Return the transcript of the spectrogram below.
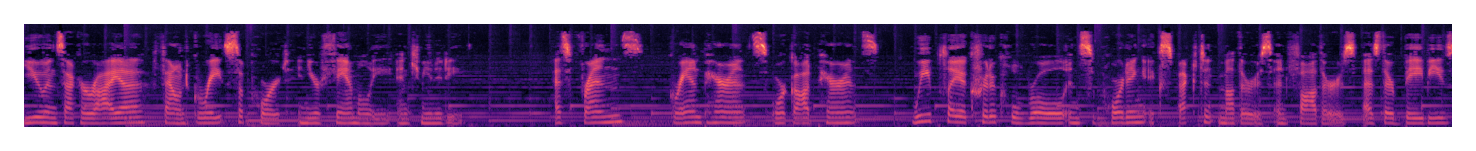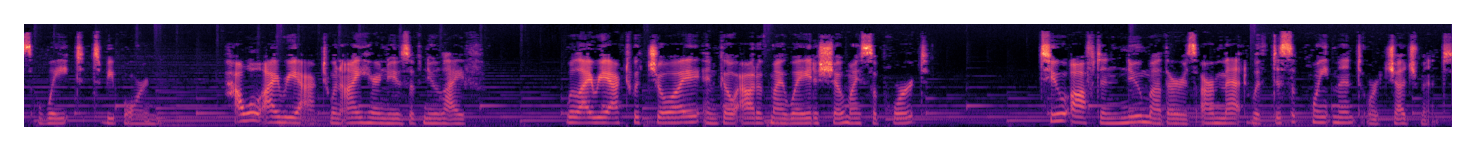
You and Zechariah found great support in your family and community. As friends, grandparents, or godparents, we play a critical role in supporting expectant mothers and fathers as their babies wait to be born. How will I react when I hear news of new life? Will I react with joy and go out of my way to show my support? Too often, new mothers are met with disappointment or judgment,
